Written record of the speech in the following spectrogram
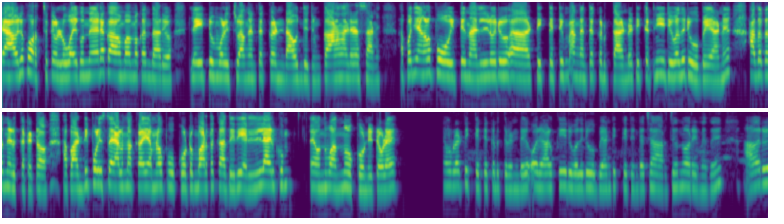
രാവിലെ കുറച്ചൊക്കെ ഉള്ളൂ. വൈകുന്നേരമൊക്കെ ആകുമ്പോൾ നമുക്ക് എന്താ അറിയോ? ലൈറ്റും വിളിച്ചു അങ്ങനത്തെ ഒക്കെ ഉണ്ടാവും ചേച്ചും കാണാൻ നല്ല രസമാണ്. അപ്പോൾ ഞങ്ങൾ പോയിട്ട് നല്ലൊരു ടിക്കറ്റും അങ്ങനെ അങ്ങനത്തെ ഒക്കെ എടുക്കാറുണ്ട്. ടിക്കറ്റിന് ഇരുപത് രൂപയാണ്. അതൊക്കെ ഒന്ന് എടുക്കട്ടെ കേട്ടോ അപ്പോൾ അടിപൊളി സ്ഥലമാണ് മക്കളെ. നമ്മളെ പൂക്കോട്ടുംപാടത്തെ കതിരി എല്ലാവർക്കും ഒന്ന് വന്ന് നോക്കോണ്ടിട്ടോ അവിടെ. ഇവിടെ ടിക്കറ്റ് ഒക്കെ എടുക്കുന്നുണ്ട്. ഒരാൾക്ക് ഇരുപത് രൂപയാണ് ടിക്കറ്റിന്റെ ചാർജ് എന്ന് പറയുന്നത്. ആ ഒരു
